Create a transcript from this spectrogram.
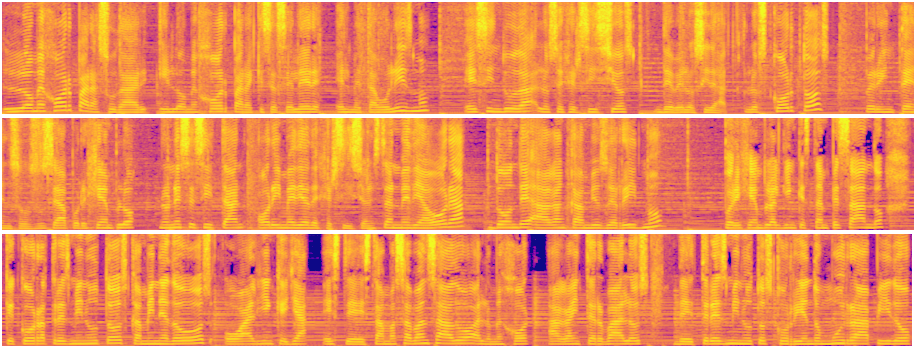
Lo mejor para sudar y lo mejor para que se acelere el metabolismo es sin duda los ejercicios de velocidad, los cortos pero intensos, o sea, por ejemplo, no necesitan hora y media de ejercicio, necesitan media hora donde hagan cambios de ritmo Por ejemplo, alguien que está empezando, que corra tres minutos, camine dos, o alguien que ya este, está más avanzado, a lo mejor haga intervalos de tres minutos corriendo muy rápido,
